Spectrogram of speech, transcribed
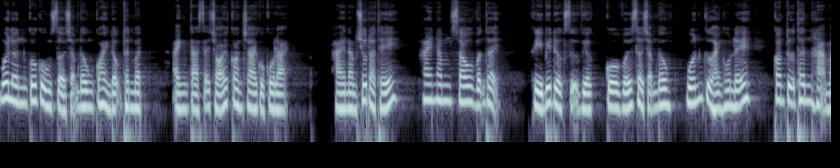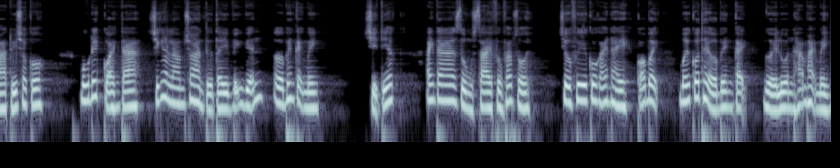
Mỗi lần cô cùng Sở Trạm Đông có hành động thân mật, anh ta sẽ trói con trai của cô lại. Hai năm trước là thế, hai năm sau vẫn vậy. Khi biết được sự việc cô với Sở Trạm Đông muốn cử hành hôn lễ, còn tự thân hạ ma túy cho cô. Mục đích của anh ta chính là làm cho Hàn Tử Tây vĩnh viễn ở bên cạnh mình. Chỉ tiếc, anh ta dùng sai phương pháp rồi, trừ phi cô gái này có bệnh mới có thể ở bên cạnh người luôn hãm hại mình.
